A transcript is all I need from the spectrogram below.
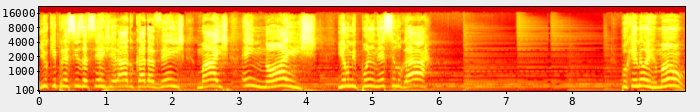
E o que precisa ser gerado cada vez mais em nós, e eu me ponho nesse lugar. Porque, meu irmão,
